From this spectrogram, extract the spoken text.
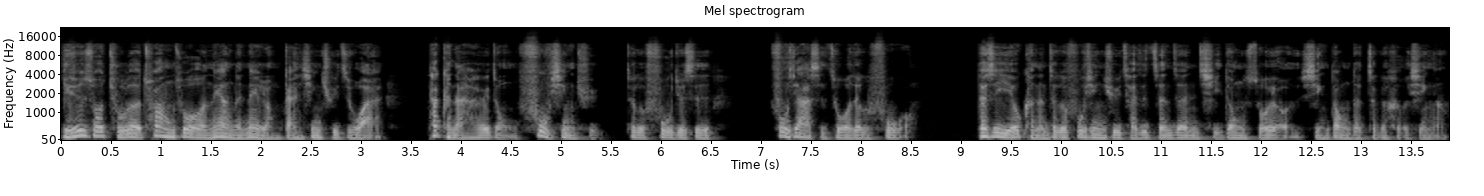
也就是说，除了创作那样的内容感兴趣之外，他可能还有一种副兴趣，这个副就是副驾驶座这个副哦。但是也有可能这个副兴趣才是真正启动所有行动的这个核心啊。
